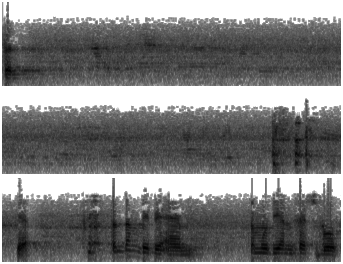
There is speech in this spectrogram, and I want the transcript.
Ya. Tentang BBM, kemudian Facebook,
